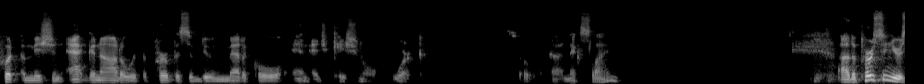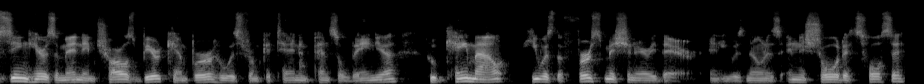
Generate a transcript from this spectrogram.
put a mission at Ganado with the purpose of doing medical and educational work. So uh, next slide. Uh, the person you're seeing here is a man named Charles Bierkemper, who was from Kittanning, Pennsylvania, who came out. He was the first missionary there, and he was known as Enishoretshose,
